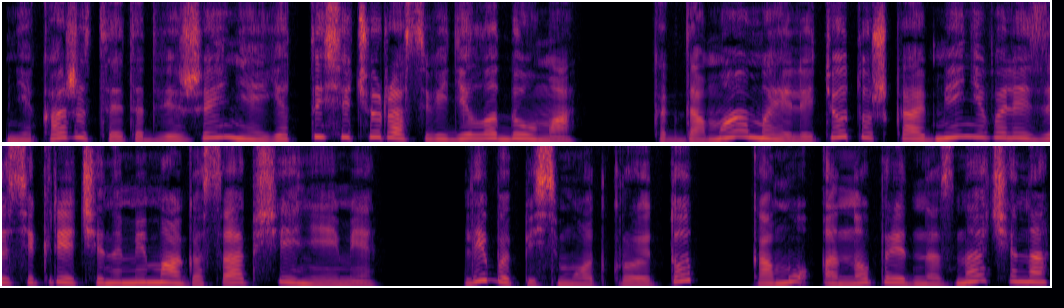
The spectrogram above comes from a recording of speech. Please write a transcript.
Мне кажется, это движение я тысячу раз видела дома, когда мама или тетушка обменивались засекреченными мага сообщениями. Либо письмо откроет тот, кому оно предназначено,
